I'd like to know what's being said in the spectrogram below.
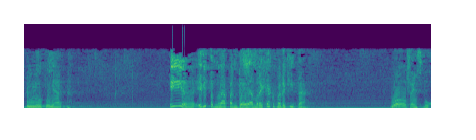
Dulu punya. Iya, ini penerapan gaya mereka kepada kita. Wow, Facebook.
